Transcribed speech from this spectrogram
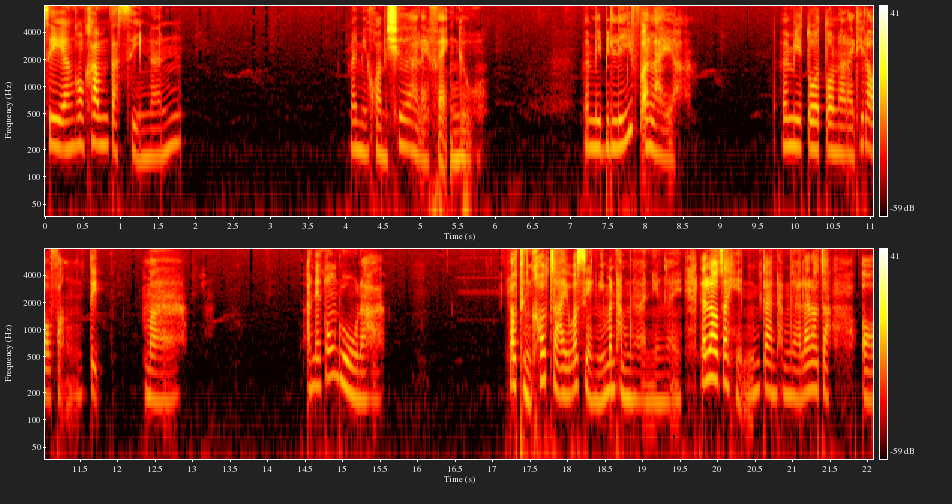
เสียงของคำตัดสินนั้น มันมีความเชื่ออะไรแฝงอยู่ มันมี belief อะไรอะมันมีตัวตนอะไรที่เราฝังติดมา อันนี้ต้องดูนะคะ เราถึงเข้าใจว่าเสียงนี้มันทำงานยังไง แล้วเราจะเห็นการทำงานแล้วเราจะ อ๋อ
